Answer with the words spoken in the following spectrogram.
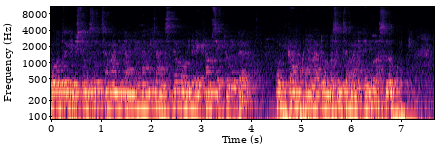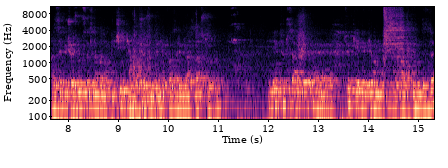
Wallet'ı geliştirmesinin temel nedenlerinden bir tanesi de mobil reklam sektöründe, mobil kampanyalarda olmasının temel nedeni aslında bu. Hazır bir çözüm satın alamadığı için kendi çözümlerini pazarı biraz daha sordu. Yine Türkcell'de, e, Türkiye'deki örneklerine baktığımızda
